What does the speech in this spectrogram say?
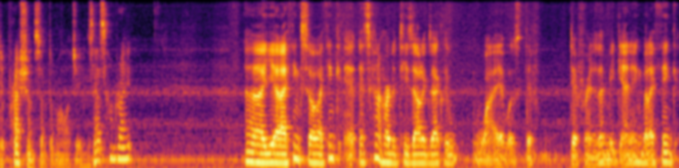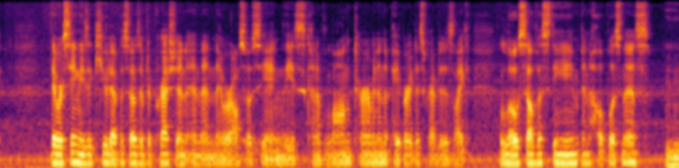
depression symptomology. Does that sound right? Uh, yeah, I think so. I think it's kind of hard to tease out exactly why it was dif- different in the beginning, but I think they were seeing these acute episodes of depression, and then they were also seeing these kind of long term. And in the paper, it described it as like low self esteem and hopelessness. Mm-hmm.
